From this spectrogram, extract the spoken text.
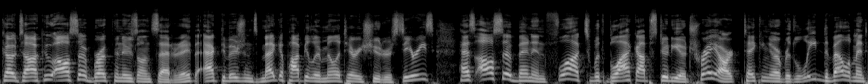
Kotaku also broke the news on Saturday that Activision's mega popular military shooter series has also been in flux with Black Ops studio Treyarch taking over the lead development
